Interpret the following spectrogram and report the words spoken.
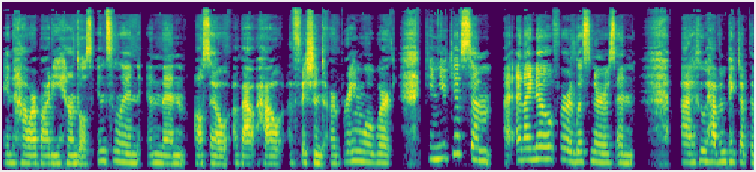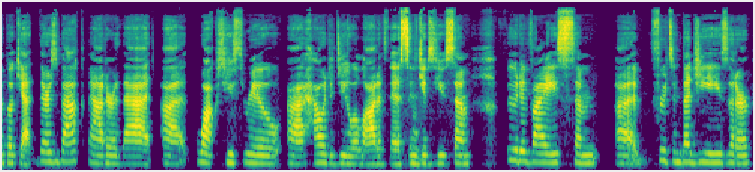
in how our body handles insulin and then also about how efficient our brain will work. Can you give some, and I know for listeners and uh, who haven't picked up the book yet, there's back matter that uh, walks you through uh, how to do a lot of this and gives you some food advice, some uh, fruits and veggies that are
